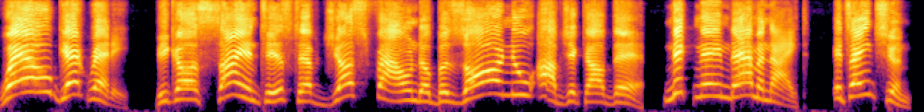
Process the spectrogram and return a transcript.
Well, get ready, because scientists have just found a bizarre new object out there, nicknamed Ammonite. It's ancient.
